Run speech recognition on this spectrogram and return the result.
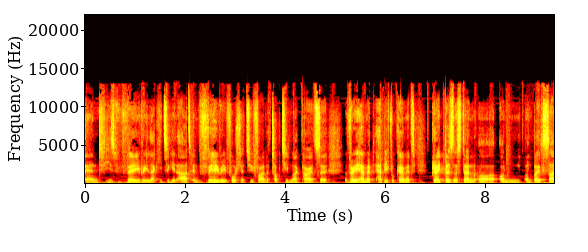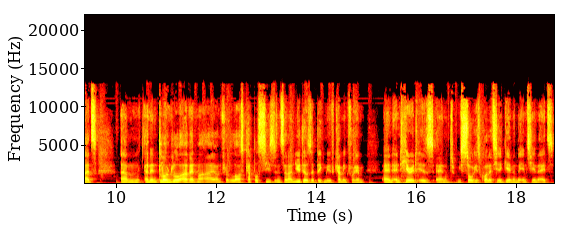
And he's very, very lucky to get out and very, very fortunate to find a top team like Pirates. So very happy for Kermit. Great business done on, on both sides. Um, and then Ndlondlo, I've had my eye on for the last couple seasons, and I knew there was a big move coming for him. And and here it is, and we saw his quality again in the MTN eights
